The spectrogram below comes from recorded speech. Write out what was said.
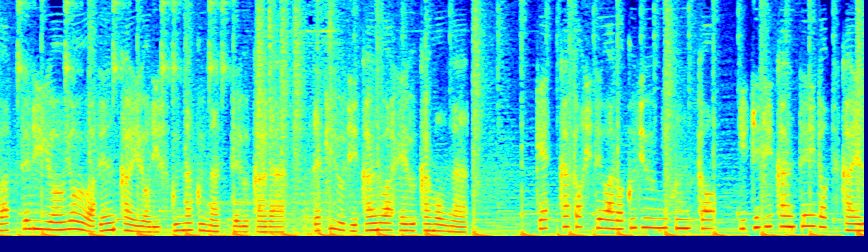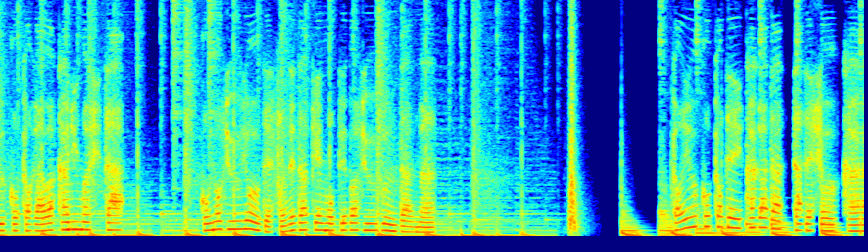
バッテリー容量は前回より少なくなってるから、できる時間は減るかもな。結果としては62分と、1時間程度使えることが分かりました。この重量でそれだけ持てば十分だな。ということでいかがだったでしょうか？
